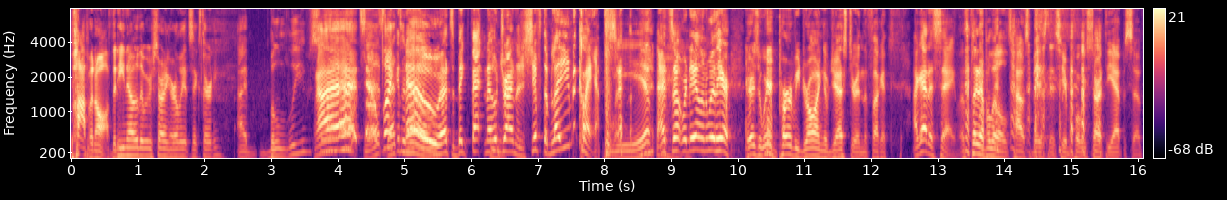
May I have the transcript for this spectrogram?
popping off. Did he know that we were starting early at six thirty? I believe so. Ah, that sounds That- like a no. no. That's a big fat no trying to shift the blame to clamps. Yep. That's what we're dealing with here. There's a weird pervy drawing of Jester in the fucking. I gotta say, let's clean up a little house business here before we start the episode.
